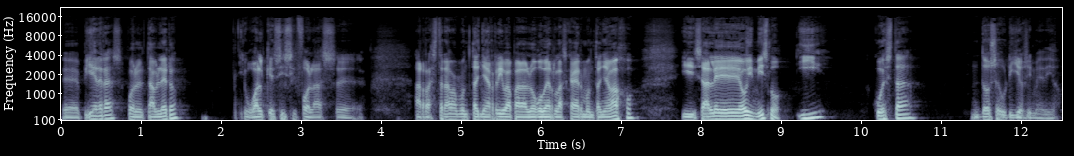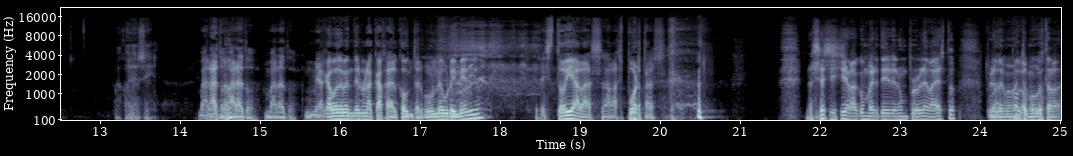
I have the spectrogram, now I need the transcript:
eh, piedras por el tablero igual que Sísifo las eh, arrastraba montaña arriba para luego verlas caer montaña abajo. Y sale hoy mismo. Y cuesta dos eurillos y medio. Una cosa así. Barato, barato, barato. Me acabo de vender una caja del counter por un euro y medio. Estoy a las, a las puertas. No sé si se va a convertir en un problema esto, pero de momento me gusta,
